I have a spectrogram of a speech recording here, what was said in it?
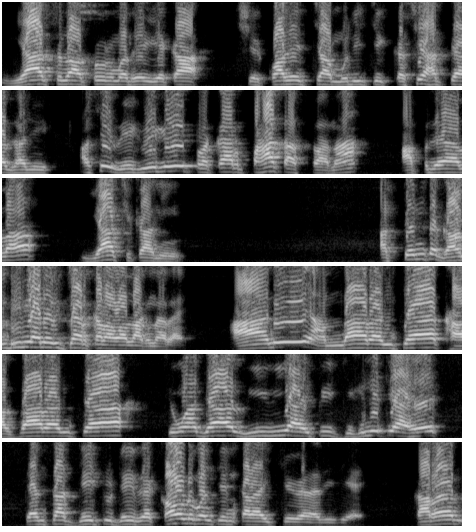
याच लातूरमध्ये एका शे- कॉलेजच्या मुलीची कशी हत्या झाली? असे वेगवेगळे प्रकार पाहत असताना आपल्याला या ठिकाणी अत्यंत गांभीर्याने विचार करावा लागणार आहे. आणि आमदारांच्या खासदारांच्या किंवा ज्या V V I P dignity आहेत त्यांचा day to day record maintain करायची वेळ आलेली आहे. कारण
